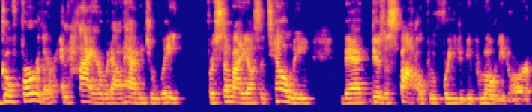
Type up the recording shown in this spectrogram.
go further and higher without having to wait for somebody else to tell me that there's a spot open for you to be promoted or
